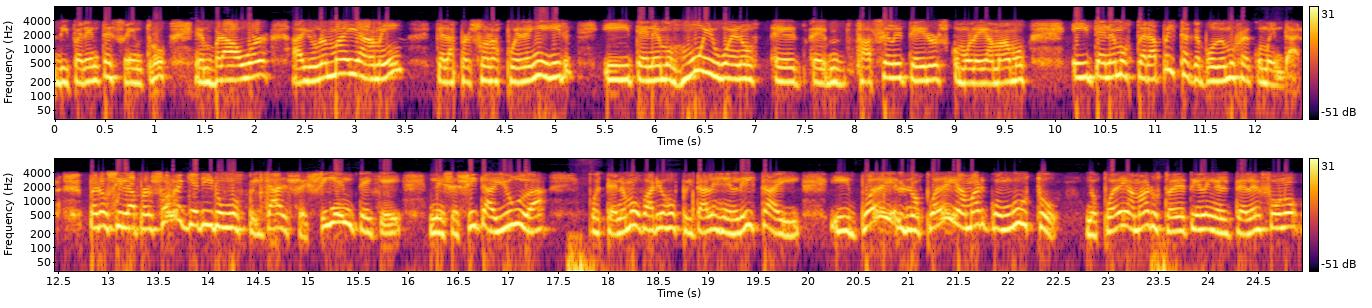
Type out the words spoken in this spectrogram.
diferentes centros. En Broward hay uno en Miami que las personas pueden ir y tenemos muy buenos eh, em, facilitators, como le llamamos, y tenemos terapistas que podemos recomendar. Pero si la persona quiere ir a un hospital, se siente que necesita ayuda, pues tenemos varios hospitales en lista y, y puede, nos puede llamar con gusto. Nos puede llamar, ustedes tienen el teléfono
